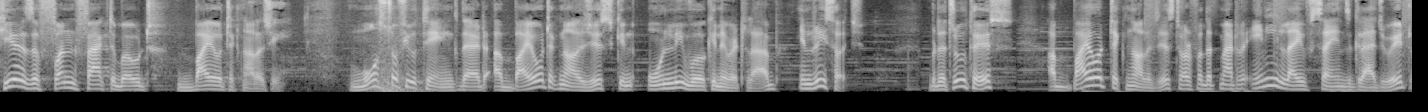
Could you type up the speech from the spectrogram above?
Here is a fun fact about biotechnology. Most of you think that a biotechnologist can only work in a wet lab in research. But the truth is, a biotechnologist, or for that matter, any life science graduate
